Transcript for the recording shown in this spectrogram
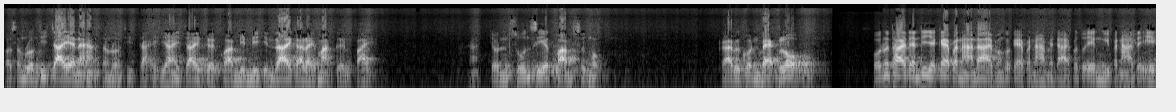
ก็สำรวมที่ใจนะฮะสำรวมที่ใจ อย่าให้ใจเกิดความยินดียินร้ายกับอะไรมากเกินไป จนสูญเสียความสงบ กลายเป็นคนแบกโลกผลท้ายแทนที่จะแก้ปัญหาได้ มันก็แก้ปัญหาไม่ได้ เพราะตัวเองมีปัญหาตัวเอง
